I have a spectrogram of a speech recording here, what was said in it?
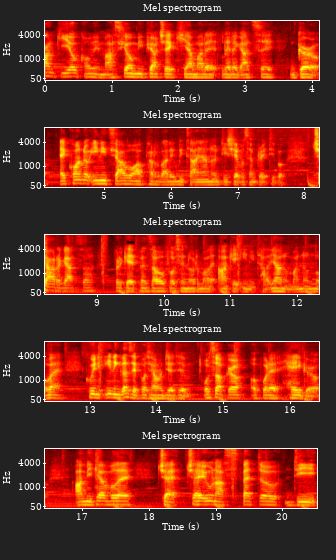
anch'io come maschio mi piace chiamare le ragazze girl. E quando iniziavo a parlare l'italiano dicevo sempre tipo ciao ragazza perché pensavo fosse normale anche in italiano ma non lo è. Quindi in inglese possiamo dire what's up girl? oppure hey girl. Amichevole c'è un aspetto di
